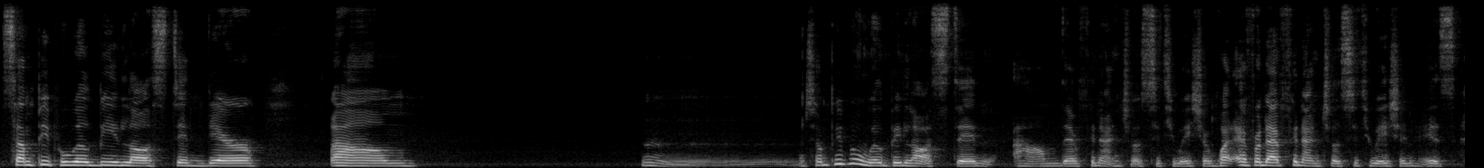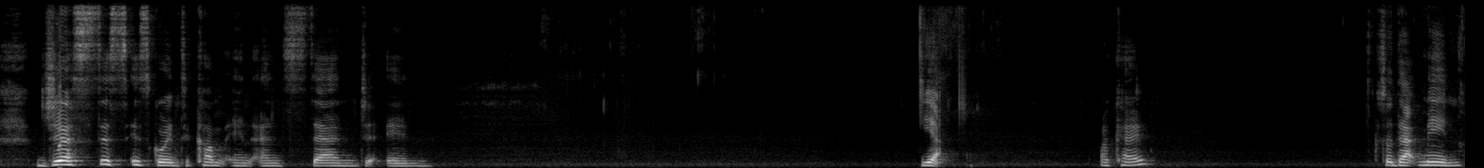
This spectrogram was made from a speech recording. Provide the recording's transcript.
some people will be lost in their. Um, hmm, some people will be lost in um, their financial situation, whatever that financial situation is. Justice is going to come in and stand in. Yeah. Okay. So that means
